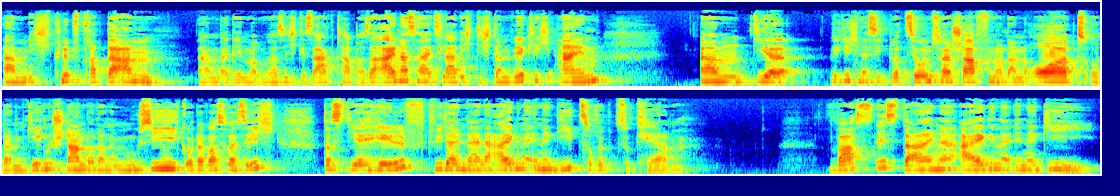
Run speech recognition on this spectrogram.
Ähm, ich knüpfe gerade da an ähm, bei dem, was ich gesagt habe. Also einerseits lade ich dich dann wirklich ein, ähm, dir wirklich eine Situation zu erschaffen oder einen Ort oder einen Gegenstand oder eine Musik oder was weiß ich, das dir hilft, wieder in deine eigene Energie zurückzukehren. Was ist deine eigene Energie?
